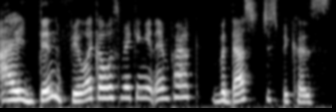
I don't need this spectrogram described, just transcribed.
I didn't feel like I was making an impact, but that's just because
